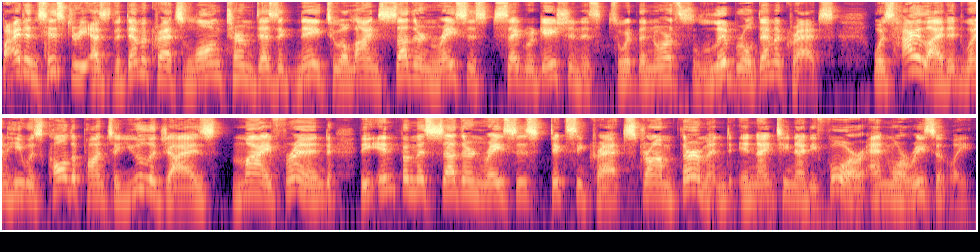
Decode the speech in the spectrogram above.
Biden's history as the Democrats' long term designee to align Southern racist segregationists with the North's liberal Democrats was highlighted when he was called upon to eulogize my friend, the infamous Southern racist Dixiecrat Strom Thurmond in 1994 and more recently.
